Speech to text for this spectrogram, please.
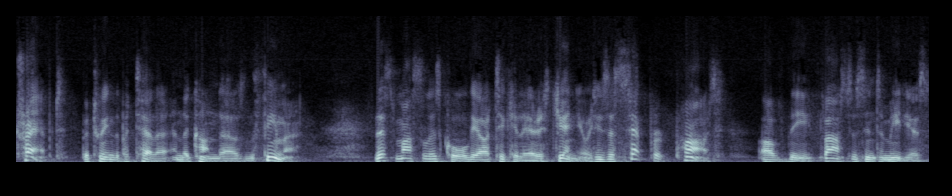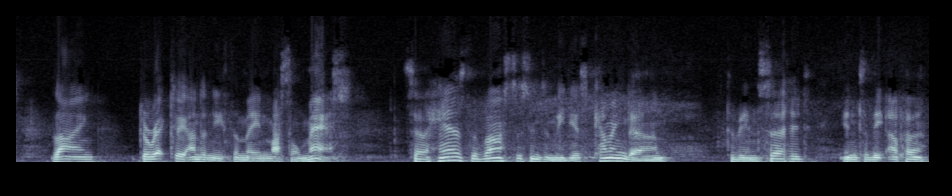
trapped between the patella and the condyles of the femur. This muscle is called the articularis genu. It is a separate part of the vastus intermedius lying directly underneath the main muscle mass. So here's the vastus intermedius coming down to be inserted into the upper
